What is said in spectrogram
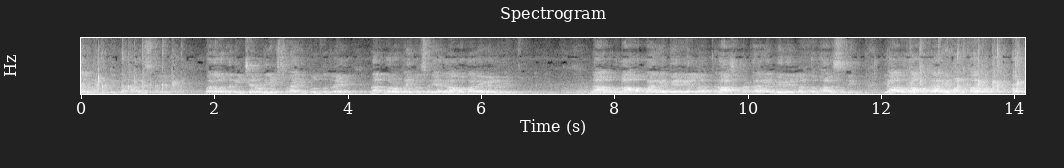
ನಾನು ಹಾರೈಸ್ತೇನೆ. ಭಗವಂತನ ಇಚ್ಛೆ ನೋಡಿ ಎಷ್ಟು ಚೆನ್ನಾಗಿತ್ತು ಅಂತಂದ್ರೆ ನಾನು ಬರೋ ಟೈಮಲ್ಲಿ ಸರಿಯಾಗಿ ರಾಮ ಕಾರ್ಯವೇ ನಡೆಯುತ್ತೆ ನಾನು ರಾಮ ಕಾರ್ಯ ಬೇರೆ ಅಲ್ಲ ರಾಷ್ಟ್ರ ಕಾರ್ಯ ಬೇರೆ ಅಲ್ಲ ಅಂತ ಭಾವಿಸ್ತೀನಿ. ಯಾರು ರಾಮ ಕಾರ್ಯ ಮಾಡ್ತಾರೋ ಅವರು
